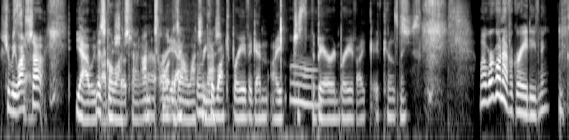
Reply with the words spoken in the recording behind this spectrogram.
should we watch that? Yeah, we Let's go watch should. that. I'm Or- or, totally yeah, down Or watching we that. could watch Brave again. I just Oh. the bear in Brave. I, it kills me. Well, we're going to have a great evening.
